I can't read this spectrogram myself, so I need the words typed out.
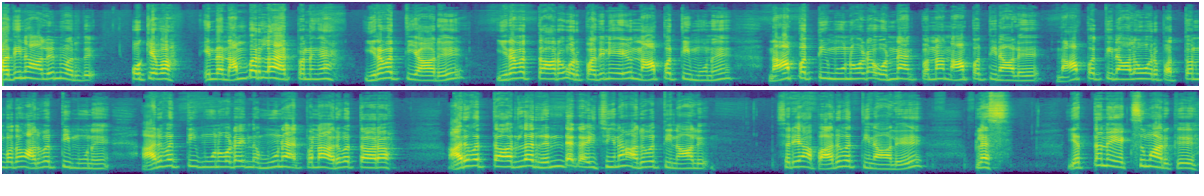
பதினாலுன்னு வருது. ஓகேவா இந்த நம்பர்லாம் ஆட் பண்ணுங்கள் இருபத்தி ஆறு இருபத்தாறு ஒரு பதினேழும் நாற்பத்தி மூணு நாற்பத்தி மூணோட ஒன்று ஆட் பண்ணால் நாற்பத்தி நாலு நாற்பத்தி நாலும் ஒரு பத்தொன்பதும் அறுபத்தி மூணு அறுபத்தி மூணோட இந்த மூணு ஆட் பண்ணால் அறுபத்தாறா? அறுபத்தாறில் ரெண்டை கழிச்சிங்கன்னா அறுபத்தி நாலு. சரியா? அப்போ அறுபத்தி நாலு ப்ளஸ் எத்தனை எக்ஸுமா இருக்குது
